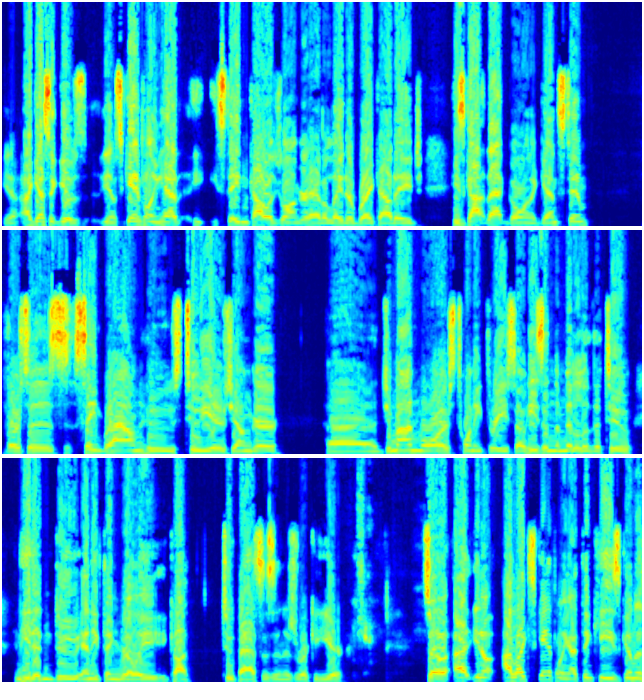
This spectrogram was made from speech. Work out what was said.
you know, I guess it gives, you know, Scantling had, he, he stayed in college longer, had a later breakout age. He's got that going against him versus St. Brown, who's two years younger. Uh, J'Mon Moore is 23, so he's in the middle of the two, and he didn't do anything really. He caught two passes in his rookie year. So I, you know, I like Scantling. I think he's gonna.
